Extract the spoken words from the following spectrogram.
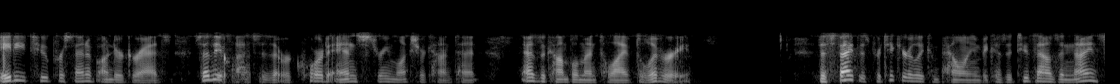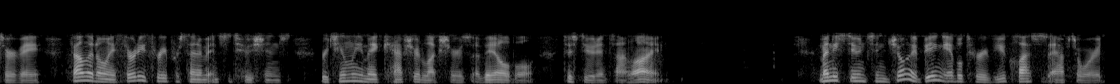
82% of undergrads said they classes that record and stream lecture content as a complement to live delivery. This fact is particularly compelling because a 2009 survey found that only 33% of institutions routinely make captured lectures available to students online. Many students enjoy being able to review classes afterwards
